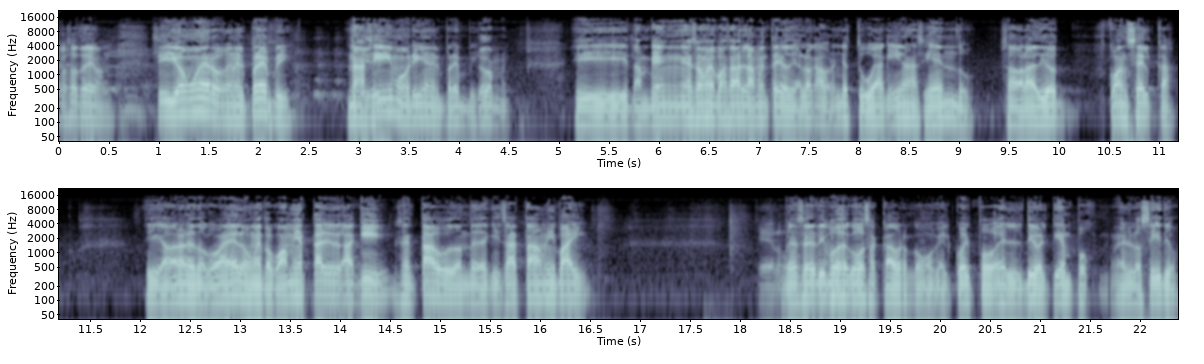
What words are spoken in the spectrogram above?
No se atrevan. Sí, yo muero en el presby. Nací Sí. y morí en el presby. Yo también. Y también eso me pasaba en la mente. Yo, diablo, cabrón, yo estuve aquí naciendo. Sabrá Dios cuán cerca. Y ahora le tocó a él, o me tocó a mí estar aquí, sentado, donde quizás estaba mi país. Ese tipo de cosas, cabrón, como que el cuerpo, el digo, el tiempo en los sitios.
